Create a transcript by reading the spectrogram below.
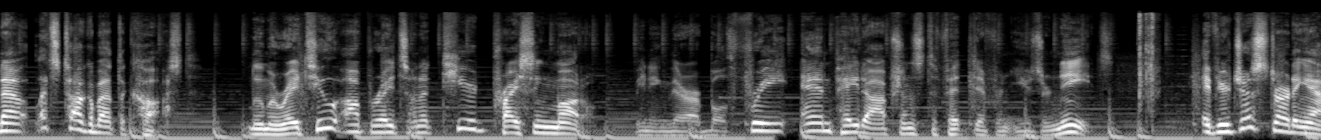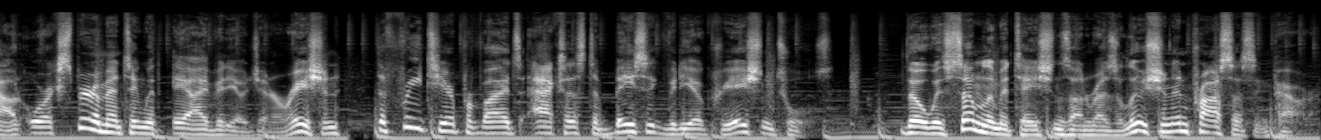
Now, let's talk about the cost. LumaRay 2 operates on a tiered pricing model, meaning there are both free and paid options to fit different user needs. If you're just starting out or experimenting with AI video generation, the free tier provides access to basic video creation tools, though with some limitations on resolution and processing power.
